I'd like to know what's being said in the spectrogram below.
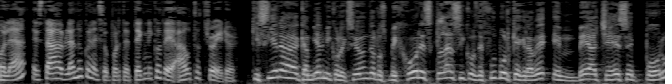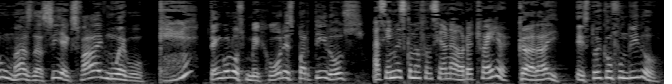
Hola, está hablando con el soporte técnico de AutoTrader. Quisiera cambiar mi colección de los mejores clásicos de fútbol que grabé en VHS por un Mazda CX5 nuevo. ¿Qué? Tengo los mejores partidos. Así no es como funciona AutoTrader. Caray, estoy confundido.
